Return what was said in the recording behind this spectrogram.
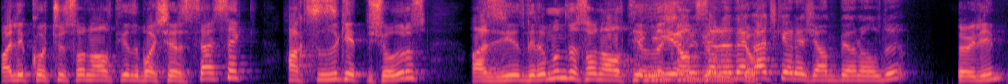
Ali Koç'u son 6 yılı başarısız dersek haksızlık etmiş oluruz. Aziz Yıldırım'ın da son 6 Peki yılında 20 şampiyonluk senede yok. kaç kere şampiyon oldu? Söyleyeyim.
